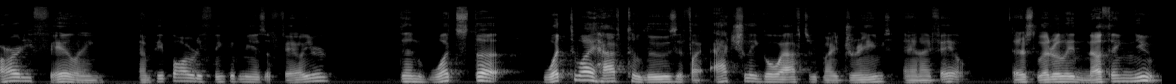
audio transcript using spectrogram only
already failing and people already think of me as a failure, then what's the what do I have to lose if I actually go after my dreams and I fail? There's literally nothing new.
